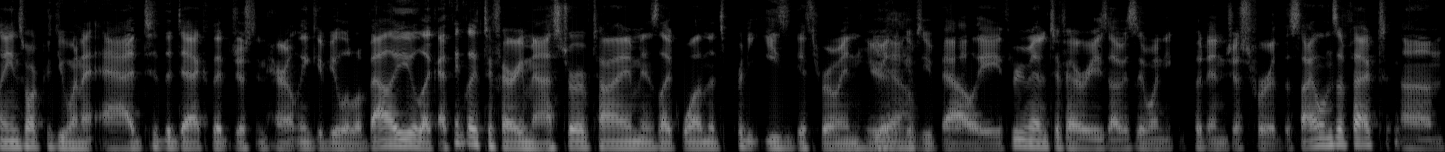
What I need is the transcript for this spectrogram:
planeswalkers you want to add to the deck that just inherently give you a little value, like I think like Teferi Master of Time is like one that's pretty easy to throw in here Yeah. that gives you value. Three mana Teferi is obviously one you can put in just for the silence effect, um,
